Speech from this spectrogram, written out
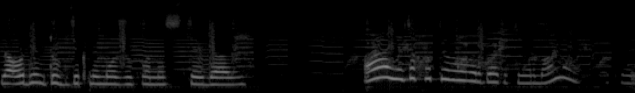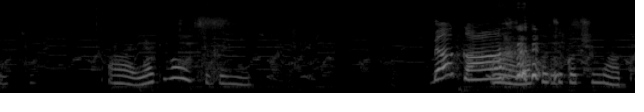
Я один тубзик не можу понести даже. А, я захотіла вербати, це нормально? А, як його зупинити? А, я хочу каченята.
